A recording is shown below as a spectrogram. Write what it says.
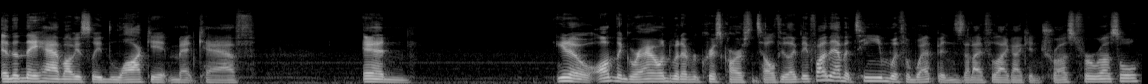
and then they have obviously Lockett, Metcalf, and you know, on the ground whenever Chris Carson's healthy, like they finally have a team with weapons that I feel like I can trust for Russell.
